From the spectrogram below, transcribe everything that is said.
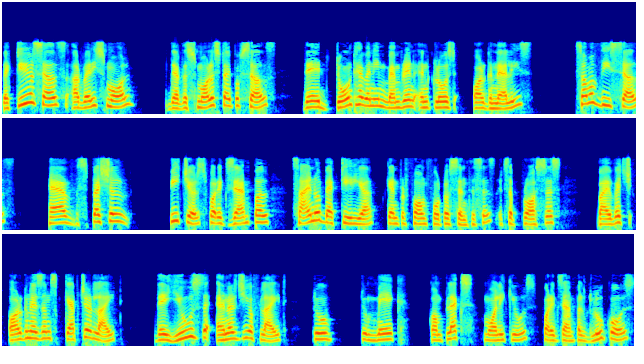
bacterial cells are very small. They're the smallest type of cells. They don't have any membrane enclosed organelles. Some of these cells have special features. For example, cyanobacteria can perform photosynthesis. It's a process by which organisms capture light. They use the energy of light to, to make complex molecules, for example, glucose,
